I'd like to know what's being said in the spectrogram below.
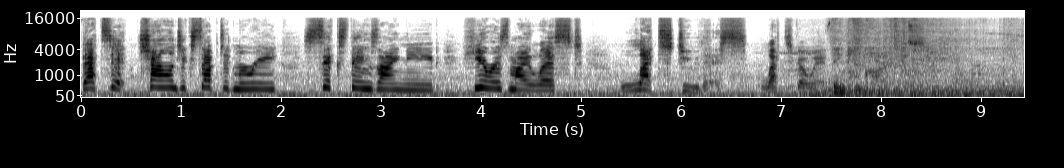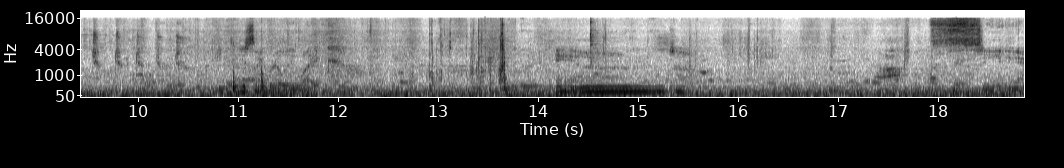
that's it. Challenge accepted, Marie. Six things I need. Here is my list. Let's do this. Let's go in. Thank you cards. These I really like. And let's see.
